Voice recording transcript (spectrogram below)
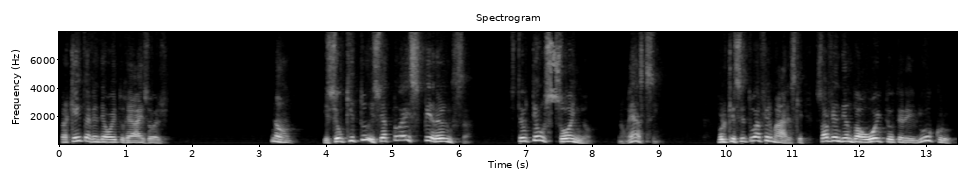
Para quem vai vender a oito reais hoje? Não. Isso é o que tu, isso é a tua esperança. Isso é o teu sonho. Não é assim. Porque se tu afirmares que só vendendo a oito eu terei lucro,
